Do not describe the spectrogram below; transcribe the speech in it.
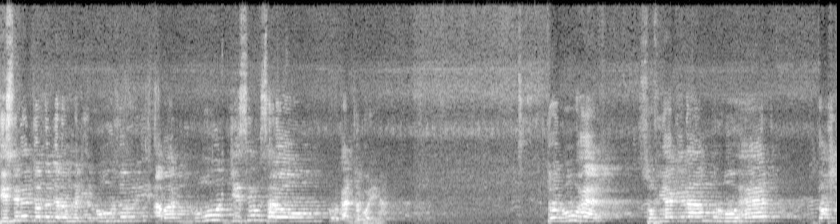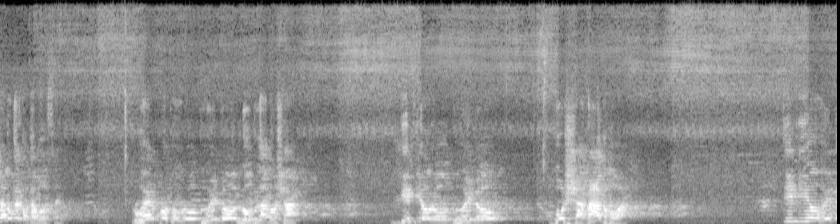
জিসিমের জন্য যেরকম নাকি রু জরুরি, আবার রু জিসিম ছাড়াও কোনো কার্যকরী না। তো রু রুহের সুফিয়া কিরাম রুহের দশটা রোগের কথা বলছেন। রুহের প্রথম রোগ হইল লোভ লালসা। দ্বিতীয় রোগ হইল গোসা, রাগ হওয়া। তৃতীয় হইল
